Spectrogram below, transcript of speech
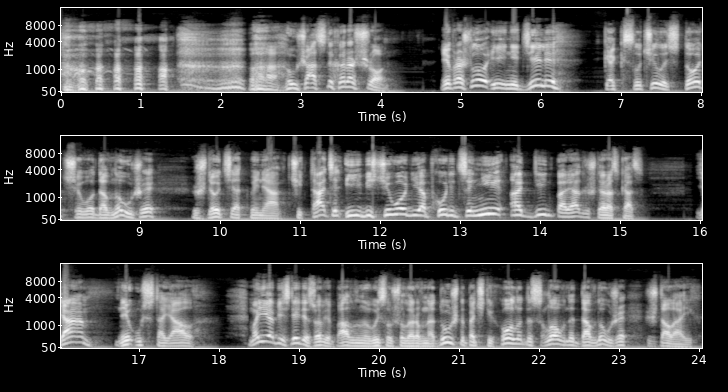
Ужасно хорошо. Не прошло и недели, как случилось то, чего давно уже ждете от меня, читатель, и без чего не обходится ни один порядочный рассказ. Я не устоял. Мои объяснения Софья Павловна выслушала равнодушно, почти холодно, словно давно уже ждала их.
